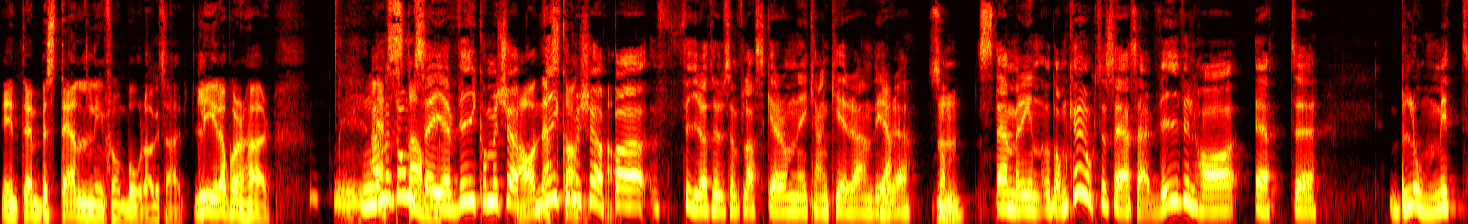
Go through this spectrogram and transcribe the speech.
Det är inte en beställning från bolaget så här. Lira på den här. Ja, men de Nästan. säger vi kommer köpa, Ja, vi nästan. kommer köpa 4 000 flaskor om ni kan kirra en virre Ja. som stämmer in. Och de kan ju också säga så här, vi vill ha ett eh, blommigt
